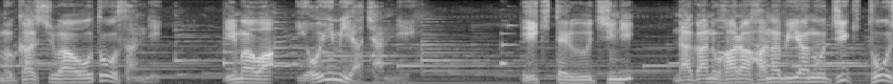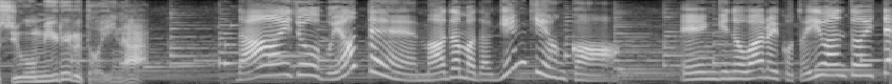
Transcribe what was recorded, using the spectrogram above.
昔はお父さんに今は宵宮ちゃんに。生きてるうちに長野原花火屋の次期当主を見れるといいな。大丈夫やってまだまだ元気やんか。縁起の悪いこと言わんといて。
